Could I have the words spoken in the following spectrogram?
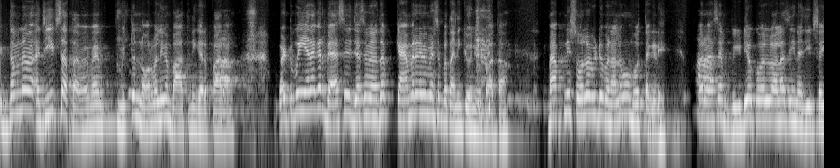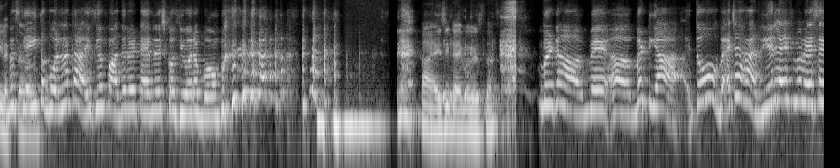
एकदम ना अजीब सा था मैं। मैं मैं तो नॉर्मली मैं बात नहीं कर पा रहा। बट वही है ना अगर वैसे जैसे मैं मतलब कैमरे में मेरे से पता नहीं क्यों नहीं हो पाता। मैं अपनी सोलो वीडियो बना लूँगा बहुत तगड़ी। पर वैसे वीडियो कॉल वाला सीन अजीब सा ही लगता है। बस यही तो बोलना था is your father a terrorist cause you are a bomb. हाँ इसी टाइप का कुछ था बट हाँ मैं बट या तो अच्छा हाँ रियल लाइफ में वैसे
